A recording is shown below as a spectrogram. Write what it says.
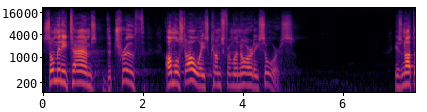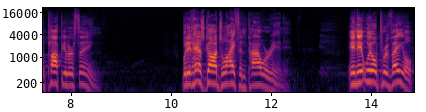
So many times, the truth almost always comes from a minority source is not the popular thing, but it has God's life and power in it. And it will prevail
